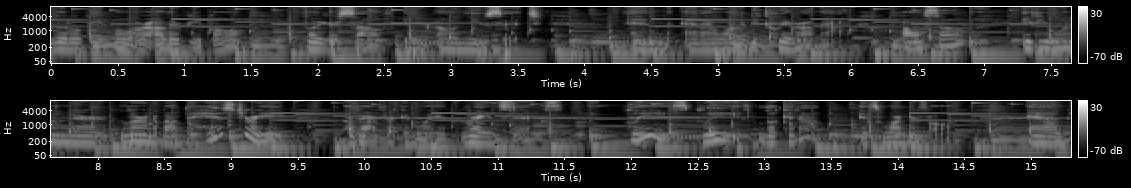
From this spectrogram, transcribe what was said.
little people or other people for yourself in your own usage. And, and I want to be clear on that. Also, if you want to learn, learn about the history of African rain, sticks, please, please look it up. It's wonderful. And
